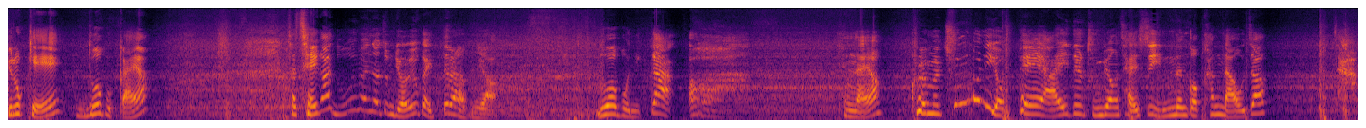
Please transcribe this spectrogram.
이렇게 누워볼까요? 자, 제가 누우면 좀 여유가 있더라고요. 누워보니까, 아, 됐나요? 그러면 충분히 옆에 아이들 두 명 잘 수 있는 것 각 나오죠? 자,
